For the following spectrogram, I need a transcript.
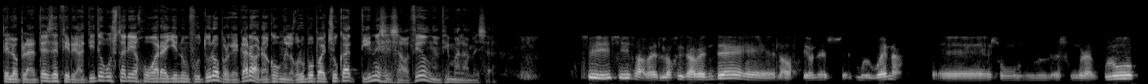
te lo planteas? Es decir, ¿a ti te gustaría jugar allí en un futuro? Porque claro, ahora con el Grupo Pachuca tienes esa opción encima de la mesa. Sí, sí, a ver, lógicamente eh, la opción es, muy buena. Eh, es, un, es un gran club,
